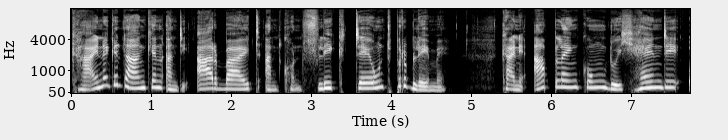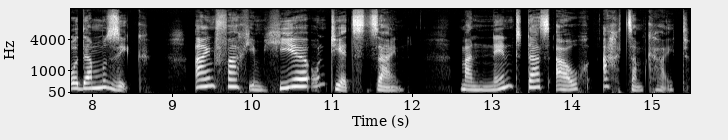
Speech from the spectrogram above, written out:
keine Gedanken an die Arbeit, an Konflikte und Probleme. Keine Ablenkung durch Handy oder Musik. Einfach im Hier und Jetzt sein. Man nennt das auch Achtsamkeit.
